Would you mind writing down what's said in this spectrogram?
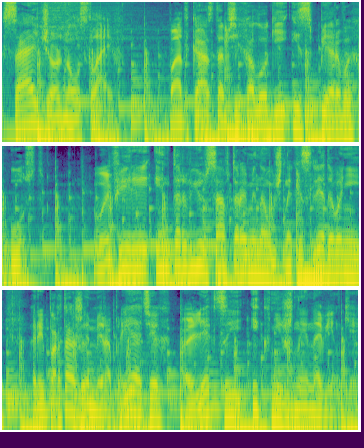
Side Journals Life. Подкаст о психологии из первых уст. В эфире интервью с авторами научных исследований, репортажи о мероприятиях, лекции и книжные новинки.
